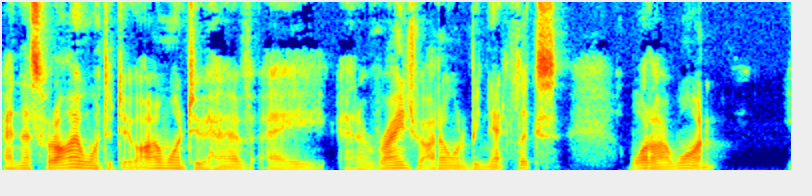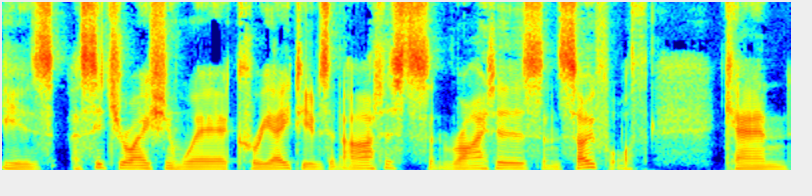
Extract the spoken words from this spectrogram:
And that's what I want to do. I want to have a an arrangement. I don't want to be Netflix. What I want is a situation where creatives and artists and writers and so forth can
